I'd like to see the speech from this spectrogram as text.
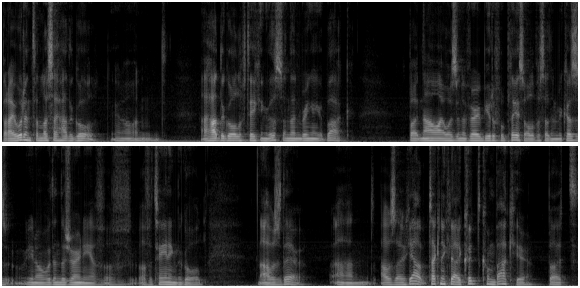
But I wouldn't unless I had a goal, you know, and I had the goal of taking this and then bringing it back. But now I was in a very beautiful place all of a sudden because, you know, within the journey of, of, of attaining the goal, I was there. And I was like, yeah, technically I could come back here, but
